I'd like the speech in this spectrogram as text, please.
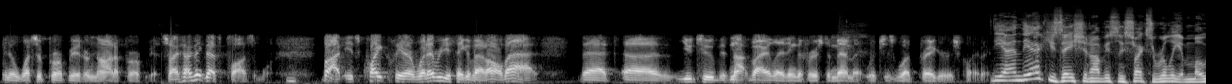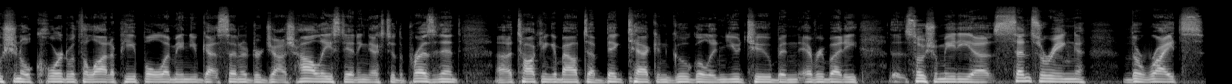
you know what's appropriate or not appropriate. So I, I think that's plausible. But it's quite clear, whatever you think about all that, that uh, YouTube is not violating the First Amendment, which is what Prager is claiming. Yeah, and the accusation obviously strikes a really emotional chord with a lot of people. I mean, you've got Senator Josh Hawley standing next to the president, uh, talking about uh, big tech and Google and YouTube and everybody, uh, social media censoring the rights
